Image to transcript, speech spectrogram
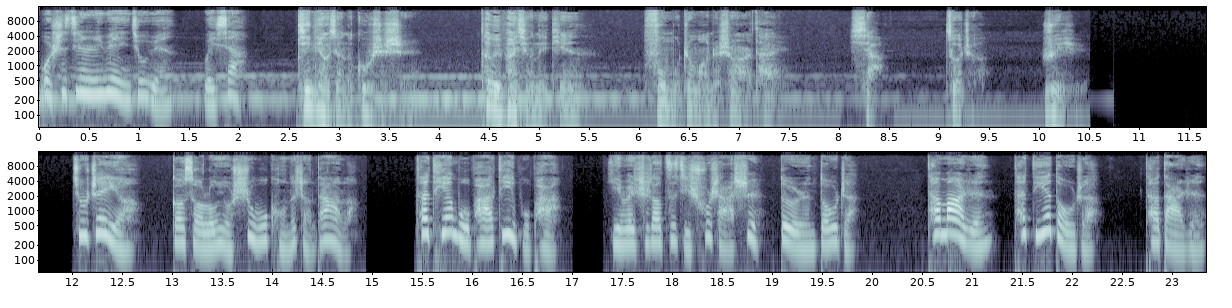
我是惊人院研究员韦夏。今天要讲的故事是，他被判刑那天，父母正忙着生二胎。下，作者瑞宇。就这样，高小龙有恃无恐的长大了。他天不怕地不怕，因为知道自己出啥事都有人兜着。他骂人，他爹兜着；他打人，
